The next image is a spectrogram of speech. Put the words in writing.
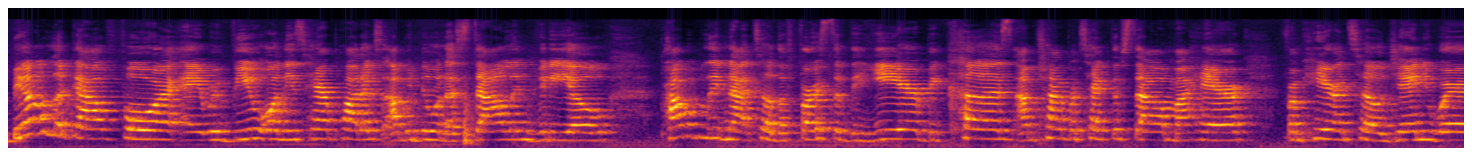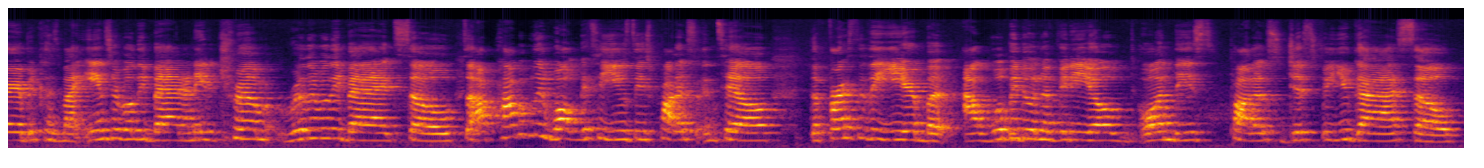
be on the lookout for a review on these hair products. I'll be doing a styling video probably not till the first of the year because I'm trying to protect the style my hair from here until January because my ends are really bad. I need to trim really, really bad. So, so I probably won't get to use these products until the first of the year, but I will be doing a video on these products just for you guys. So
